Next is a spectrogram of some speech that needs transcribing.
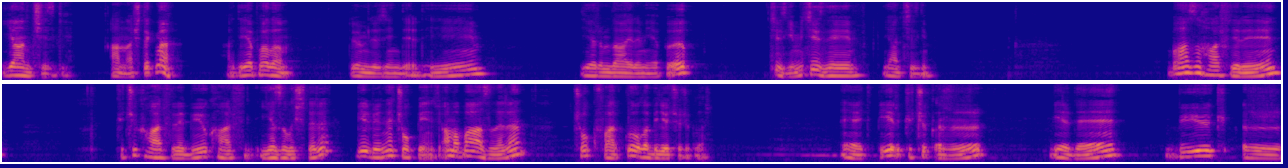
yan çizgi. Anlaştık mı? Hadi yapalım. Dümdüz indirdim. Yarım dairemi yapıp çizgimi çizdim. Yan çizgim. Bazı harflerin küçük harf ve büyük harf yazılışları birbirine çok benziyor. Ama bazıların çok farklı olabiliyor çocuklar. Evet bir küçük r bir de büyük r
